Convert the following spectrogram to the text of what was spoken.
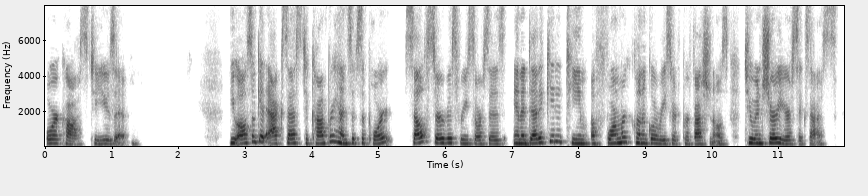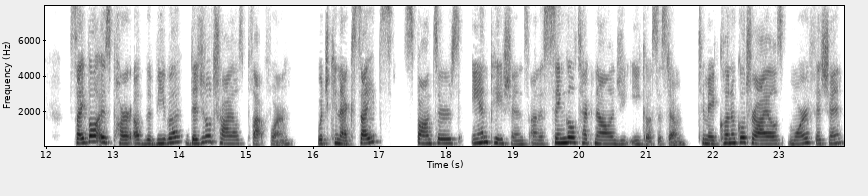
or cost to use it. You also get access to comprehensive support, self-service resources, and a dedicated team of former clinical research professionals to ensure your success. SiteVault is part of the Veeva Digital Trials platform, which connects sites, sponsors, and patients on a single technology ecosystem to make clinical trials more efficient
